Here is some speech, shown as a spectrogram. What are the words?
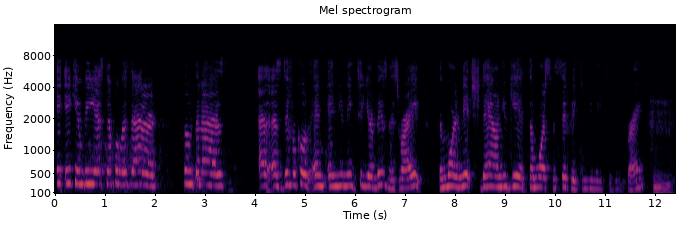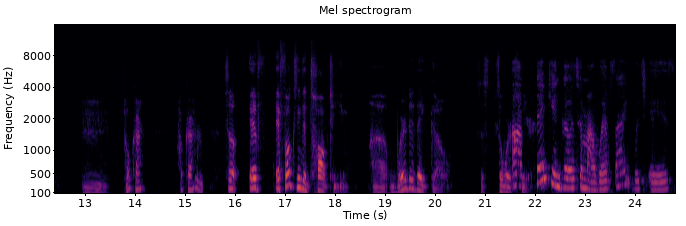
It, it can be as simple as that or something as as, as difficult and, and unique to your business, right? The more niche down you get, the more specific you need to be, right? Mm. Mm. Okay. Okay. Mm. So if if folks need to talk to you, uh, where do they go? So, so we're um, clear. Um, they can go to my website, which is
